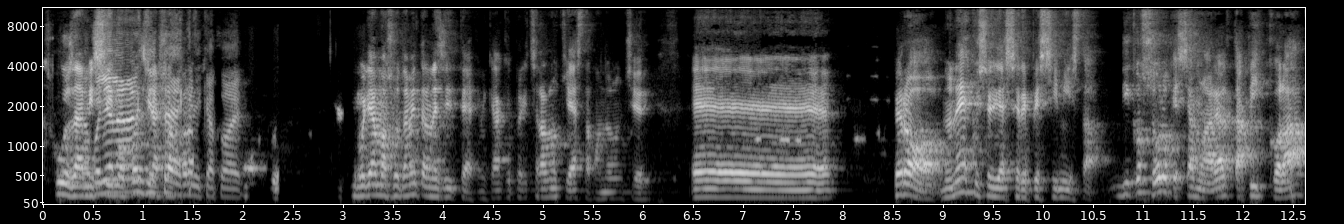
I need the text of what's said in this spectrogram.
Scusami, Simo, poi ti tecnica, poi. Vogliamo assolutamente l'analisi tecnica, anche perché ce l'hanno chiesta quando non c'eri. Eh, però non è questione di essere pessimista, dico solo che siamo una realtà piccola,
